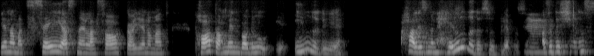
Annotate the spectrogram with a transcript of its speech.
genom att säga snälla saker, genom att prata, men vad du inuti har liksom en helvetesupplevelse. Mm. Alltså det känns,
